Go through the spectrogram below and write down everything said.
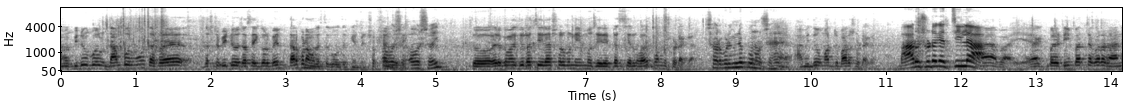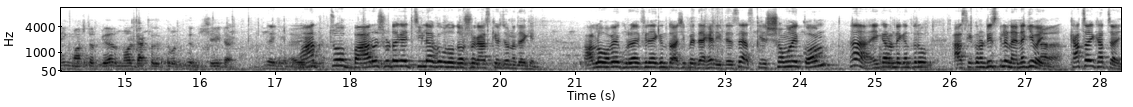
আমার ভিডিও দাম বলব তারপরে দশটা ভিডিও যাচাই করবেন তারপর আমার কাছ থেকে কবুতর কিনবেন সব অবশ্যই অবশ্যই। তো এরকম এক জোড়া চেরা সর্বনিম্ন যে রেটটা সেল হয় পনেরোশো টাকা। সর্বনিম্ন পনেরোশো হ্যাঁ। আমি দেবো মাত্র বারোশো টাকা। বারোশো টাকা চিলা? হ্যাঁ ভাই একবারে ডিম বাচ্চা করা রানিং মাস্টার পেয়ার নয় ডাক্তার দেখতে পাচ্ছেন সেই ডাক। মাত্র বারোশো টাকায় চিলা কবুতর দর্শক আজকের জন্য দেখেন। ভালোভাবে ঘুরাই ফিরাই কিন্তু আশিক ভাই দেখা দিতেছে। আজকে সময় কম হ্যাঁ এই কারণে কিন্তু আজকে কোনো ডিসপ্লে নাই নাকি ভাই। খাঁচাই খাঁচাই।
